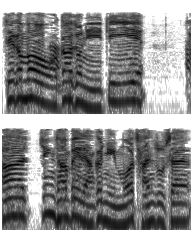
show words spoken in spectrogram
这个梦我嗯告诉你，第一，他经常被两个女魔缠住身。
